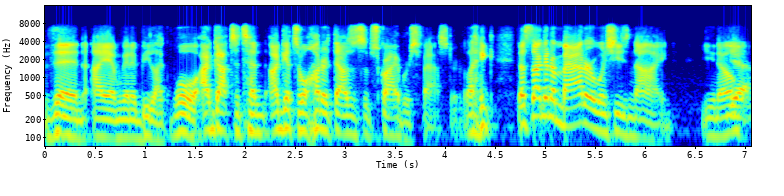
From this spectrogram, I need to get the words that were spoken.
than I am going to be like, whoa, I got to 10, I get to 100,000 subscribers faster. Like, that's not going to matter when she's nine, you know? Yeah.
